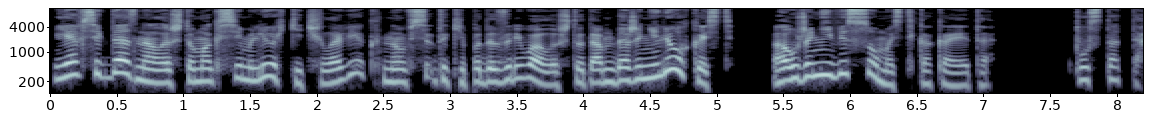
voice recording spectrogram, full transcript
Я всегда знала, что Максим легкий человек, но все-таки подозревала, что там даже не легкость, а уже невесомость какая-то. Пустота.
